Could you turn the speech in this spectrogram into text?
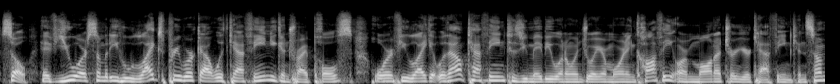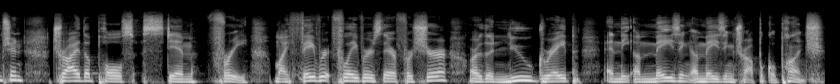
So if you are somebody who likes pre workout with caffeine, you can try Pulse. Or if you like it without caffeine because you maybe want to enjoy your morning coffee or monitor your caffeine consumption, try the Pulse Stim Free. My favorite flavors there for sure are the new grape and the amazing, amazing tropical punch.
